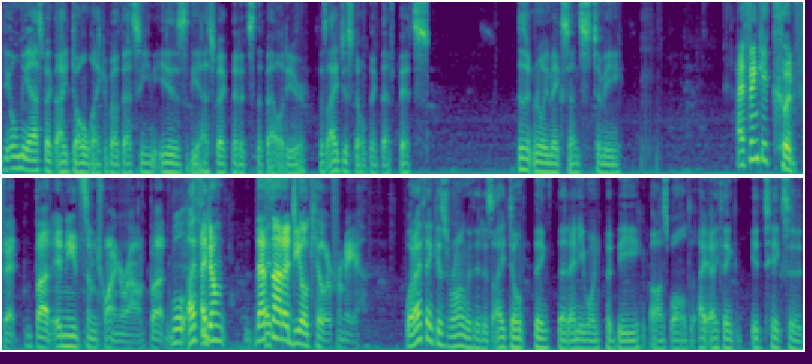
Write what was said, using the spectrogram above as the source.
The only aspect I don't like about that scene is the aspect that it's the balladeer, because I just don't think that fits. It Doesn't really make sense to me. I think it could fit, but it needs some toying around. But Well, I I don't. That's I- not a deal killer for me. what I think is wrong with it is I don't think that anyone could be Oswald. I, I think it takes a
